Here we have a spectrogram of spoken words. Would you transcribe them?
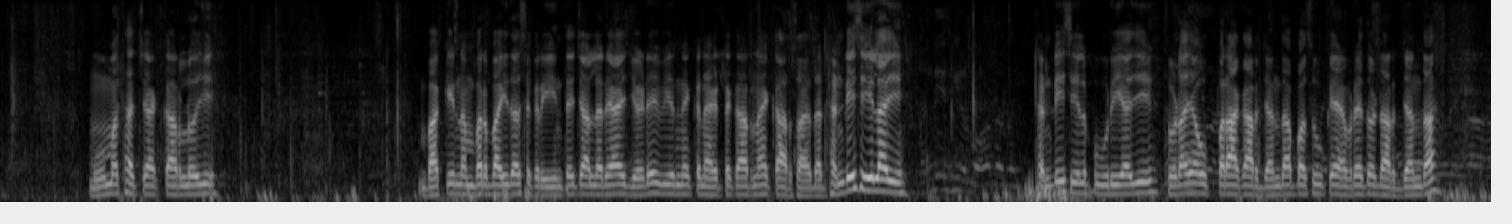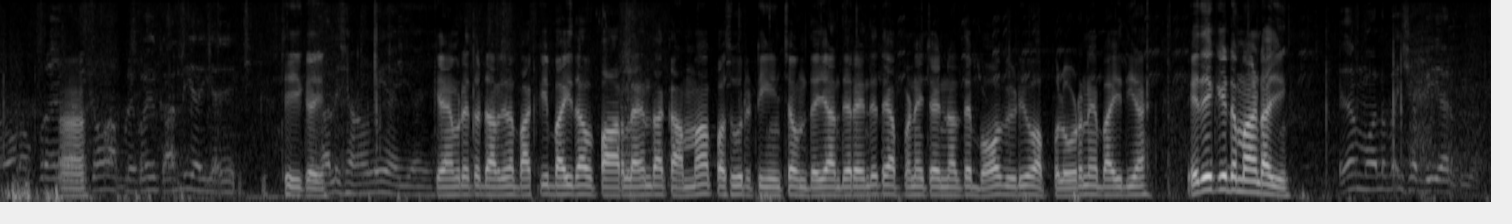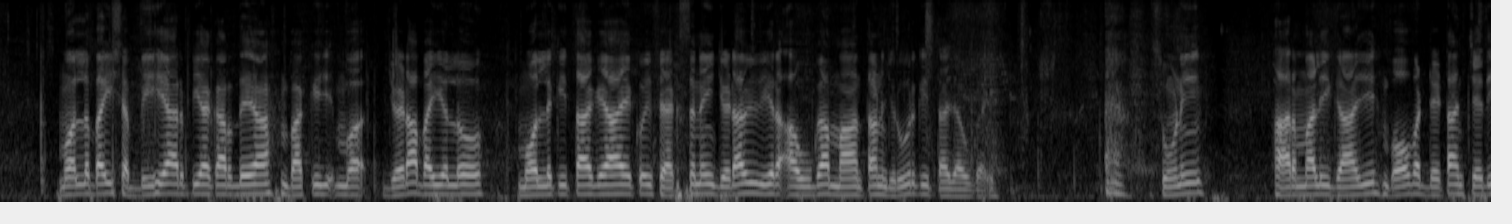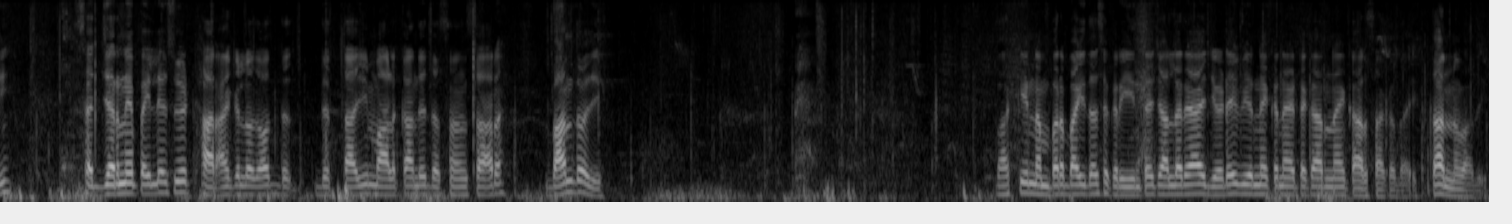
ਮੂੰਹ ਮੱਥਾ ਚੈੱਕ ਕਰ ਲਓ ਜੀ। ਬਾਕੀ ਨੰਬਰ ਬਾਈ ਦਾ ਸਕਰੀਨ ਤੇ ਚੱਲ ਰਿਹਾ ਹੈ, ਜਿਹੜੇ ਵੀਰ ਨੇ ਕਨੈਕਟ ਕਰਨਾ ਹੈ, ਕਰ ਸਕਦਾ। ਠੰਡੀ ਸੀਲ ਆ ਜੀ। ਠੰਡੀ ਸੀਲ ਪੂਰੀ ਆ ਜੀ ਥੋੜਾ ਜਿਹਾ ਉੱਪਰਾ ਕਰ ਜਾਂਦਾ ਪਸ਼ੂ ਕੈਮਰੇ ਤੋਂ ਡਰ ਜਾਂਦਾ। ਹੁਣ ਉੱਪਰ ਆਇਆ ਕਿਉਂ ਆਪਣੇ ਕੋਲੇ ਕੱਲ ਹੀ। ਆਈ ਆ ਜੇ। ਠੀਕ ਹੈ ਜੀ ਕੱਲ ਸ਼ਾਮ ਨੂੰ ਹੀ ਆਈ ਆ ਇਹ ਕੈਮਰੇ ਤੋਂ ਡਰ ਜਾਂਦਾ ਬਾਕੀ ਬਾਈ ਦਾ ਵਪਾਰ ਲੈਣ ਦਾ ਕੰਮ ਆ ਪਸ਼ੂ ਰੁਟੀਨ ਚ ਆਉਂਦੇ ਜਾਂਦੇ ਰਹਿੰਦੇ ਤੇ ਆਪਣੇ ਚੈਨਲ ਤੇ ਬਹੁਤ ਵੀਡੀਓ ਅਪਲੋਡ ਨੇ ਬਾਈ ਦੀਆਂ। ਇਹਦੀ ਕੀ ਡਿਮਾਂਡ ਆ ਜੀ? ਇਹਦਾ ਮੁੱਲ ਬਾਈ 26000 ਰੁਪਏ ਮੁੱਲ ਬਾਈ 26000 ਰੁਪਿਆ ਕਰਦੇ ਆ ਬਾਕੀ ਜਿਹੜਾ ਬਾਈ ਵੱਲੋਂ ਮੁੱਲ ਕੀਤਾ ਗਿਆ ਇਹ ਕੋਈ ਫਿਕਸ ਨਹੀਂ ਜਿਹੜਾ ਵੀ ਵੀਰ ਆਊਗਾ ਮਾਨ ਤਾਨ ਜ਼ਰੂਰ ਕੀਤਾ ਜਾਊਗਾ ਜੀ। ਸੋਹਣੀ ਫਾਰਮ ਵਾਲੀ ਗਾਂ ਜੀ, ਬਹੁਤ ਵੱਡੇ ਢਾਂਚੇ ਦੀ। ਸੱਜਰ ਨੇ ਪਹਿਲੇ ਸੂਏ 18 ਕਿਲੋ ਦੁੱਧ ਦਿੱਤਾ ਜੀ, ਮਾਲਕਾਂ ਦੇ ਦੱਸਣ ਅਨੁਸਾਰ। ਬੰਦ ਹੋ ਜੀ। ਬਾਕੀ ਨੰਬਰ ਬਾਈ ਦਾ ਸਕਰੀਨ ਤੇ ਚੱਲ ਰਿਹਾ ਹੈ, ਜਿਹੜੇ ਵੀਰ ਨੇ ਕਨੈਕਟ ਕਰਨਾ ਹੈ, ਕਰ ਸਕਦਾ ਹੈ ਧੰਨਵਾਦ ਜੀ।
